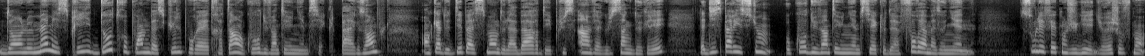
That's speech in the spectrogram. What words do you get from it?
Dans le même esprit, d'autres points de bascule pourraient être atteints au cours du XXIe siècle. Par exemple, en cas de dépassement de la barre des plus 1,5 degrés, la disparition au cours du XXIe siècle de la forêt amazonienne, sous l'effet conjugué du réchauffement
